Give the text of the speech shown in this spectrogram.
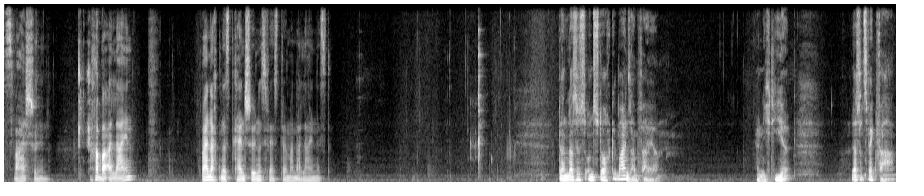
Es war schön. Aber allein? Weihnachten ist kein schönes Fest, wenn man allein ist. Dann lass es uns doch gemeinsam feiern. Ja, nicht hier. Lass uns wegfahren.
